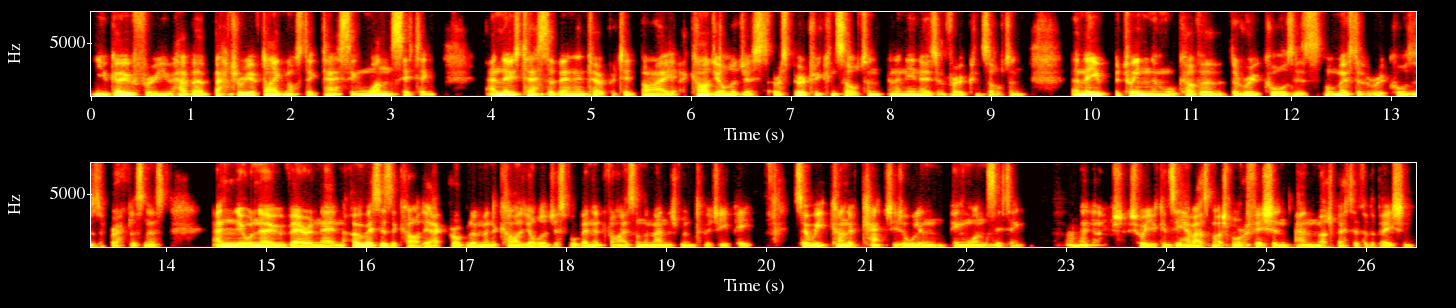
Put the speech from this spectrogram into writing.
you go through, you have a battery of diagnostic tests in one sitting, and those tests are then interpreted by a cardiologist, a respiratory consultant, and an ear, nose, and throat consultant. And they, between them, will cover the root causes, or most of the root causes of breathlessness. And you'll know there and then, oh, this is a cardiac problem, and the cardiologist will then advise on the management to the GP. So we kind of catch it all in, in one sitting. Mm-hmm. I'm sure you can see how that's much more efficient and much better for the patient.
